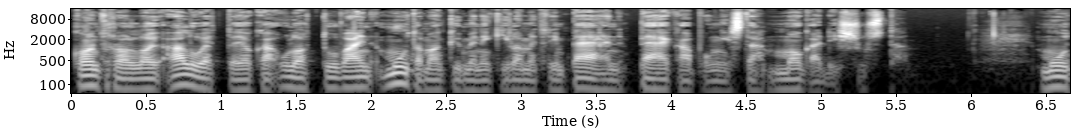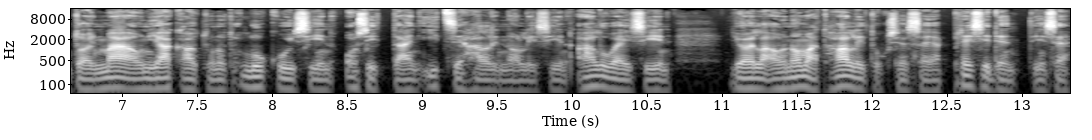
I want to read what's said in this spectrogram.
kontrolloi aluetta, joka ulottuu vain muutaman kymmenen kilometrin päähän pääkaupungista Mogadishusta. Muutoin maa on jakautunut lukuisiin osittain itsehallinnollisiin alueisiin, joilla on omat hallituksensa ja presidenttinsä,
